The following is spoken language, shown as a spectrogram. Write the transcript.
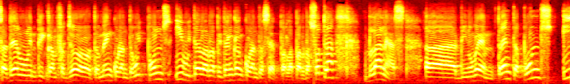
setè l'Olímpic en Fatjó també amb 48 punts. I vuitè la Rapitenca amb 47. Per la part de sota, Blanes eh, 19 amb 30 punts. I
